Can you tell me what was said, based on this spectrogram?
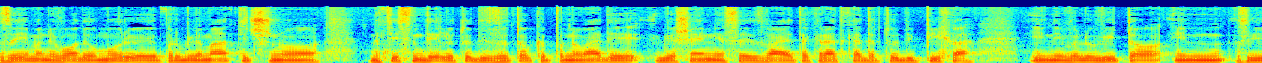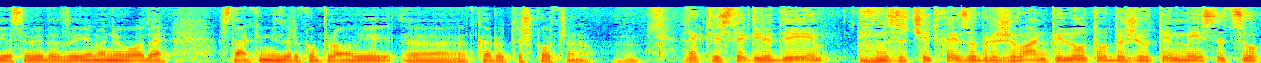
zajemanje vode v morju je problematično na tistem delu tudi zato, ker ponovadi gašenje se izvaja takrat, kadar tudi piha in je valovito in je seveda zajemanje vode s takimi zrakoplovi e, kar utežkočeno. Mhm. Rekli ste glede začetka izobraževanj pilotov, da že v tem mesecu,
